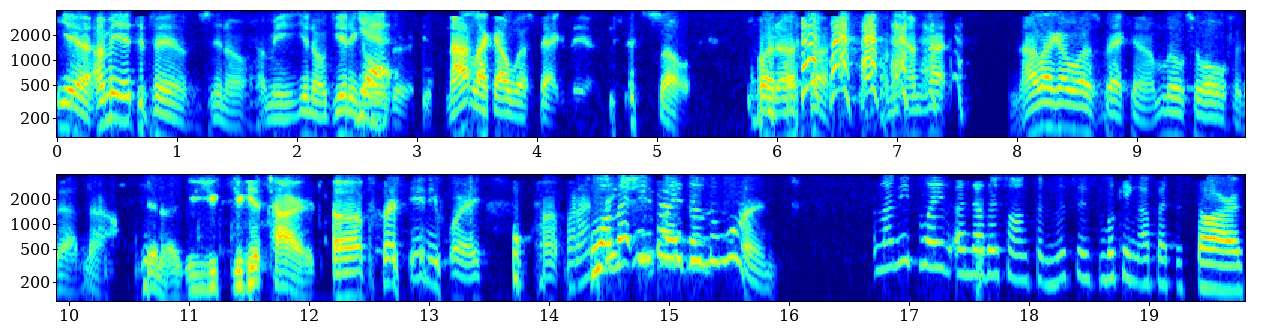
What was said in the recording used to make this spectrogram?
yeah, I mean it depends, you know. I mean, you know, getting yeah. older, not like I was back then. so, but uh I mean, I'm not not like I was back then. I'm a little too old for that now. You know, you you, you get tired. Uh but anyway, uh, but I well, think let she me play the, the one let me play another song for them. This is "Looking Up at the Stars."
